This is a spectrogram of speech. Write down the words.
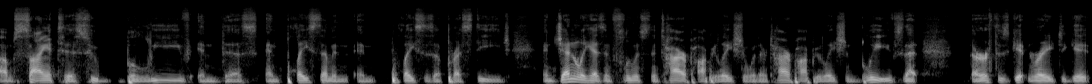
um, scientists who believe in this and place them in, in, places of prestige and generally has influenced the entire population where the entire population believes that the earth is getting ready to get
